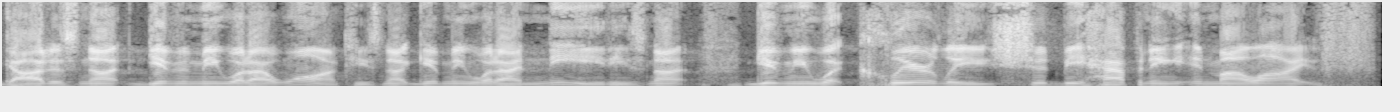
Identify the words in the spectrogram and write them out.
God is not giving me what I want. He's not giving me what I need. He's not giving me what clearly should be happening in my life.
